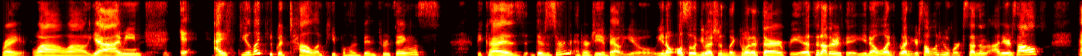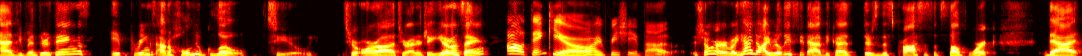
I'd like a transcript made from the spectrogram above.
Right. Wow. Wow. Yeah. I mean, it, I feel like you could tell when people have been through things because there's a certain energy about you. You know, also like you mentioned, like going to therapy. That's another thing. You know, when when you're someone who works on them on yourself and you've been through things, it brings out a whole new glow to you, to your aura, to your energy. You know what I'm saying? Oh, thank you. I appreciate that. Sure. But yeah, no, I really see that because there's this process of self-work that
